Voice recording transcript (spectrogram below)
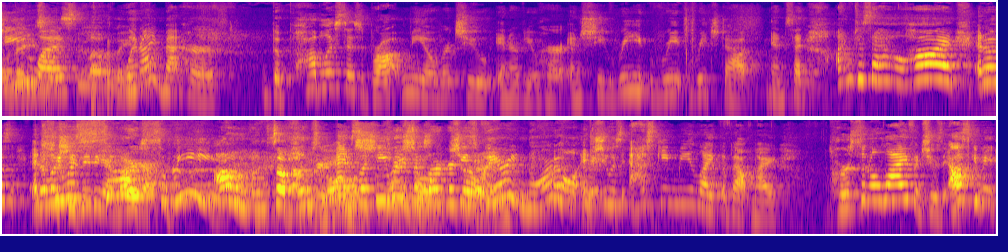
she Amazing. was, lovely. when I met her, the publicist brought me over to interview her, and she re, re, reached out and said, "I'm Gisele. Hi." And I was, and, And she was she's eating a so burger. sweet. Oh, I'm so hungry. and she was the she's very normal, and she was asking me like about my personal life, and she was asking me.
